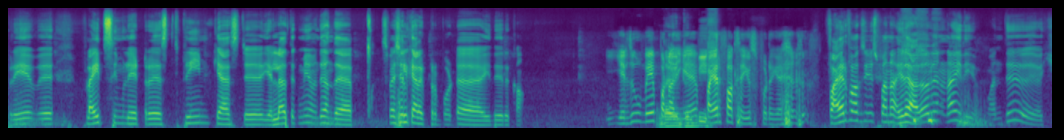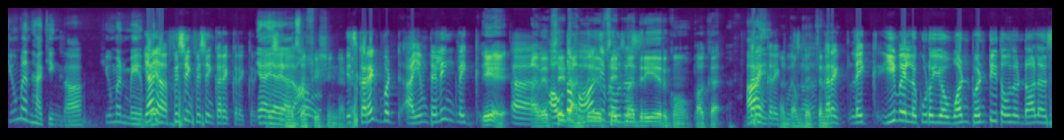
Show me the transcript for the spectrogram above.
Brave flight simulator stream cast எல்லாத்துக்குமே வந்து அந்த ஸ்பெஷல் கேரக்டர் போட்ட இது இருக்கான் எதுவுமே பண்ணாதீங்க. ஃபயர்ஃபாக்ஸை யூஸ் பண்ணுங்க. ஃபயர்ஃபாக்ஸ் யூஸ் பண்ணா இது அதாவது என்னன்னா இது வந்து ஹியூமன் ஹேக்கிங்டா human may yeah yeah phishing phishing correct correct yeah. That's a phishing attack. It's correct but I am telling like a website அந்த வெப்சைட் மாதிரியே இருக்கும் பார்க்க. Correct correct. கரெக்ட் லைக் இமெயில்ல கூட யோ ஒன் டுவெண்ட்டி தௌசண்ட் டாலர்ஸ்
